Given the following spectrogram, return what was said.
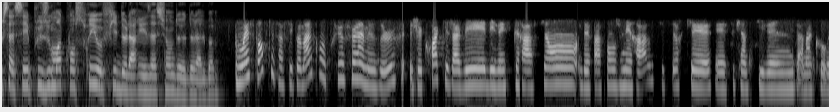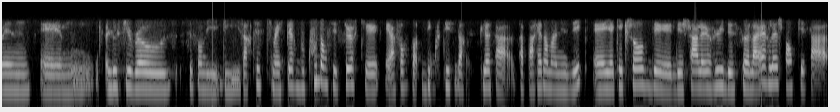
s'est plus ou moins construit au fil de la réalisation de l'album? Ouais, je pense que ça s'est pas mal construit au fur et à mesure. Je crois que j'avais des inspirations de façon générale. C'est sûr que euh, Stevens, Anna Cohen, euh, Lucy Rose, ce sont des, artistes qui m'inspirent beaucoup. Donc c'est sûr que à force d'écouter ces artistes-là, ça, ça paraît dans ma musique. Euh, il y a quelque chose de, de chaleureux et de solaire là. Je pense que ça,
